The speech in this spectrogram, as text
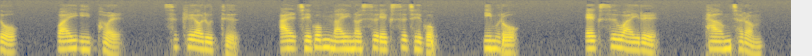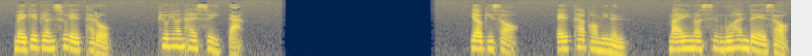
또 y equal square root r 제곱 마이너스 x 제곱 이므로 xy를 다음처럼 매개 변수 에타로 표현할 수 있다. 여기서 에타 범위는 마이너스 무한대에서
